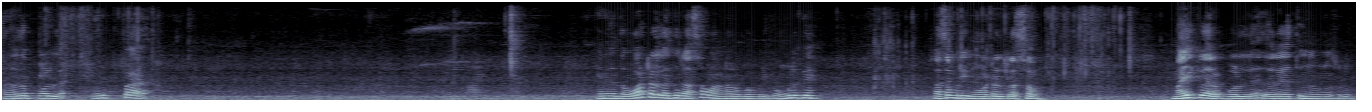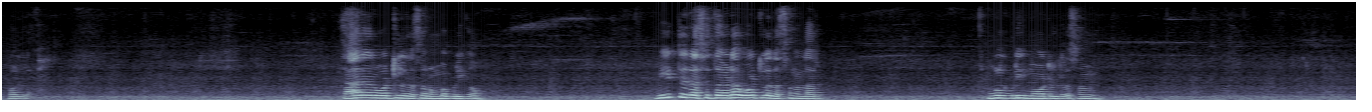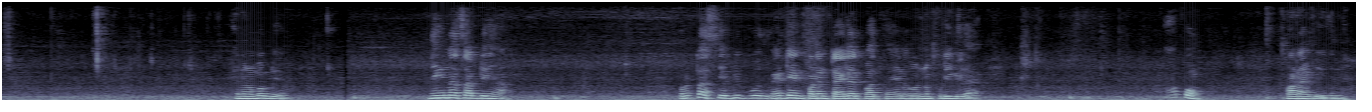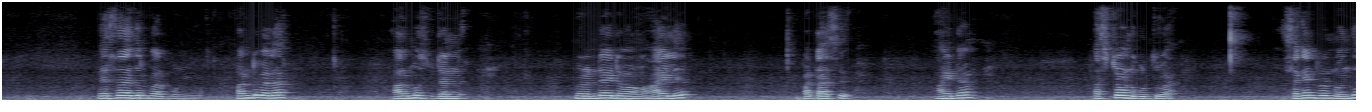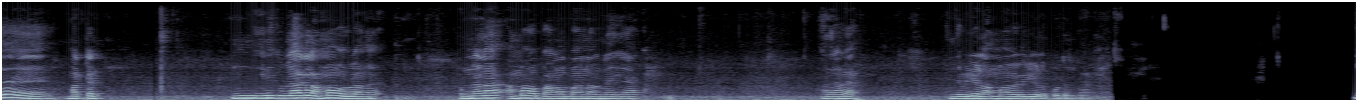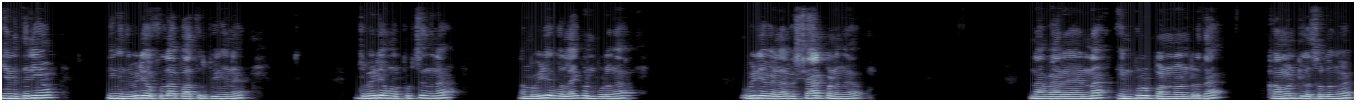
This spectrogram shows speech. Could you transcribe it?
அதனால தான் போடல. வெறுப்பா. எனக்கு இந்த ஹோட்டலில் வந்து ரசம் வாங்கினா ரொம்ப பிடிக்கும். உங்களுக்கு ரசம் பிடிக்கும் ஹோட்டல் ரசம்? மைக் வேறு போடல. அது வேறு ஏற்றுக்கணும்னு சொல்லி போடல. யார் யார் ஹோட்டல் ரசம் ரொம்ப பிடிக்கும்? வீட்டு ரசத்தை விட ஹோட்டல் ரசம் நல்லாயிருக்கும் உங்களுக்கு பிடிக்குமா ஹோட்டல் ரசம்? எனக்கு ரொம்ப பிடிக்கும். நீங்கள் என்ன சாப்பிட்டீங்க? புரட்டாசி எப்படி போகுது? வேட்டையன் படம் டைலர் பார்த்தேன். எனக்கு ஒன்றும் பிடிக்கல. பார்ப்போம். படம் எப்படி இருக்குன்னு. பெருசாக எதிர்பார்ப்போம் நீங்கள் பண்டு வேலை ஆல்மோஸ்ட் டென்னு இன்னும் ரெண்டு ஐட்டம் வாங்கணும். ஆயிலு பட்டாசு வாங்கிட்டேன். ஃபஸ்ட் ரவுண்டு கொடுத்துருவேன். செகண்ட் ரவுண்டு வந்து மட்டன் இன்~ இன்னைக்கு விழாக்கில் அம்மா வருவாங்க. ரொம்ப நாளாக அம்மாவை பார்க்கணும் பார்க்கணும் சொன்னீங்க. அதனால் இந்த வீடியோவில் அம்மாவை வீடியோவில் போட்டிருக்கேன். எனக்கு தெரியும் நீங்கள் இந்த வீடியோ ஃபுல்லாக பார்த்துருப்பீங்கன்னு. இந்த வீடியோ உங்களுக்கு பிடிச்சிருந்துன்னா நம்ம வீடியோக்கு லைக் பண்ணி போடுங்க. வீடியோவை எல்லோரும் ஷேர் பண்ணுங்கள் நான் வேறு என்ன இம்ப்ரூவ் பண்ணணுன்றத கமெண்ட்டில் சொல்லுங்கள்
